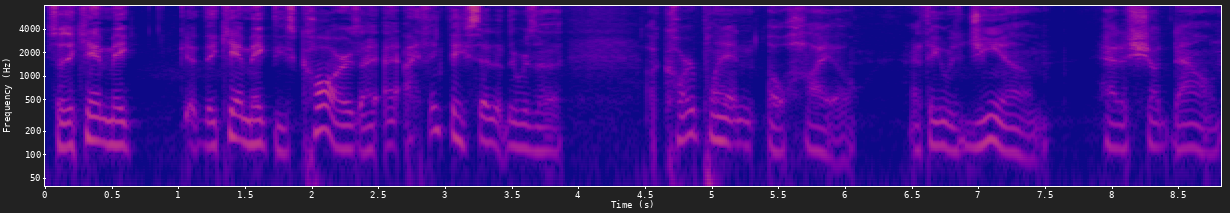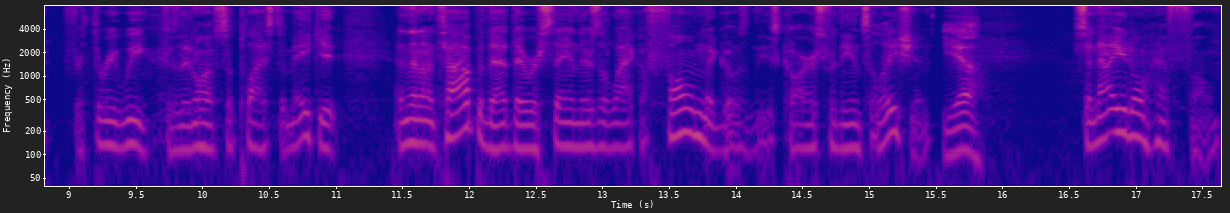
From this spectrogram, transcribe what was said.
So they can't make they can't make these cars. I, I- think they said that there was a a car plant in Ohio. I think it was GM had to shut down for three weeks because they don't have supplies to make it. And then on top of that, they were saying there's a lack of foam that goes in these cars for the insulation. yeah, So now you don't have foam.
